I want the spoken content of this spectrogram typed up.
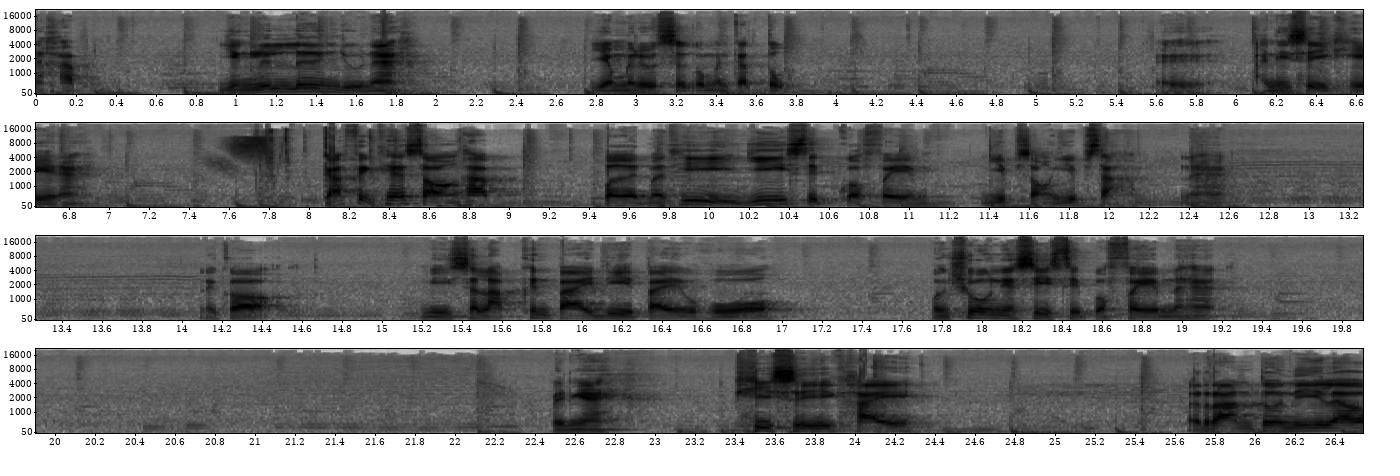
นะครับ ยังลื่นๆอยู่นะ ยังไม่รู้สึกว่ามันกระตุก เออ อันนี้ 4K นะ กราฟิกเทส2ครับ เปิดมาที่ 20 กว่าเฟรม 22 23 นะฮะ แล้วก็มีสลับขึ้นไปดีดไป โอ้โห บางช่วงเนี่ย 40 กว่าเฟรมนะฮะ เป็นไง PC ใคร รันตัวนี้แล้ว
